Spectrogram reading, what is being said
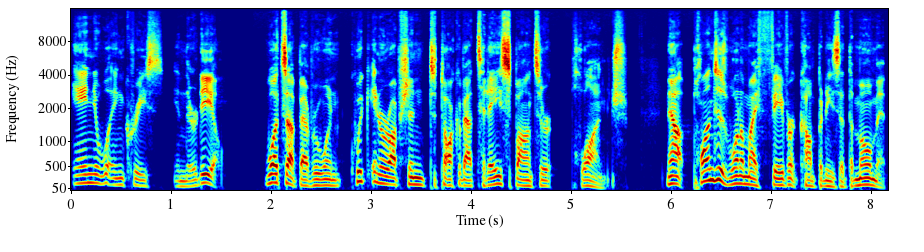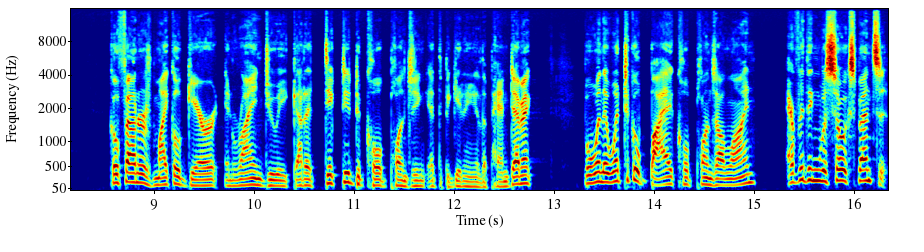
annual increase in their deal. What's up, everyone? Quick interruption to talk about today's sponsor, Plunge. Now, Plunge is one of my favorite companies at the moment. Co founders Michael Garrett and Ryan Duey got addicted to cold plunging at the beginning of the pandemic, but when they went to go buy a cold plunge online, everything was so expensive,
